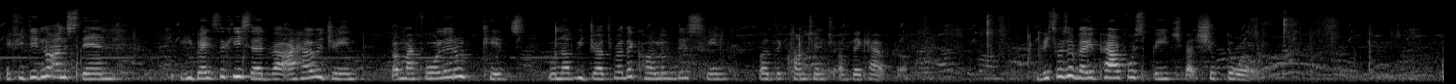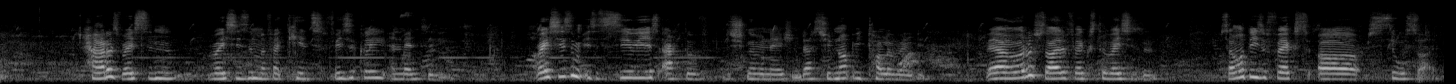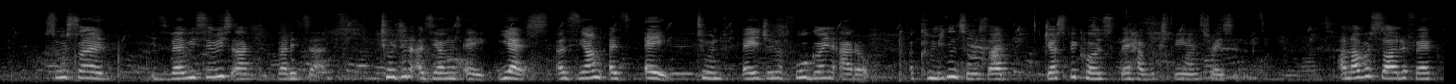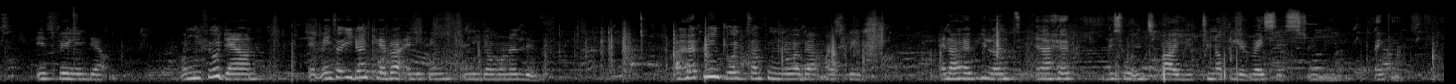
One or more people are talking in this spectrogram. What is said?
If you did not understand, he basically said that I have a dream, but my four little kids will not be judged by the color of their skin, but the content of their character. This was a very powerful speech that shook the world. How does racism, racism affect kids physically and mentally? Racism is a serious act of discrimination that should not be tolerated. There are a lot of side effects to racism. Some of these effects are suicide. Suicide is a very serious act that is sad. Children as young as eight, yes, as young as eight to an age of a full-grown adult, are committing suicide just because they have experienced racism. Another side effect is feeling down. When you feel down, it means that you don't care about anything and you don't want to live. I hope you enjoyed something new about my speech and I hope you learned, and I hope this will inspire you to not be a racist. Thank you.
